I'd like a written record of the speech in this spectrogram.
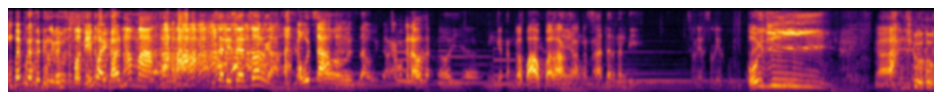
empep gak dengerin Spotify kan? Nama. Bisa disensor nggak? Gak usah. Oh, usah. Emang kenapa? Oh iya. Enggak kan. Nggak apa-apa lah, kena. Sadar nanti selir-selir gue. Oji. Aduh,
